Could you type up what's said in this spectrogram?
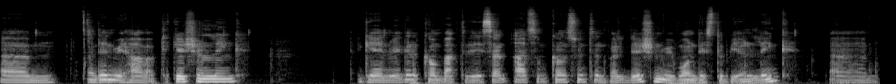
Um, and then we have application link. Again we're going to come back to this and add some constraint and validation. We want this to be a link um,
